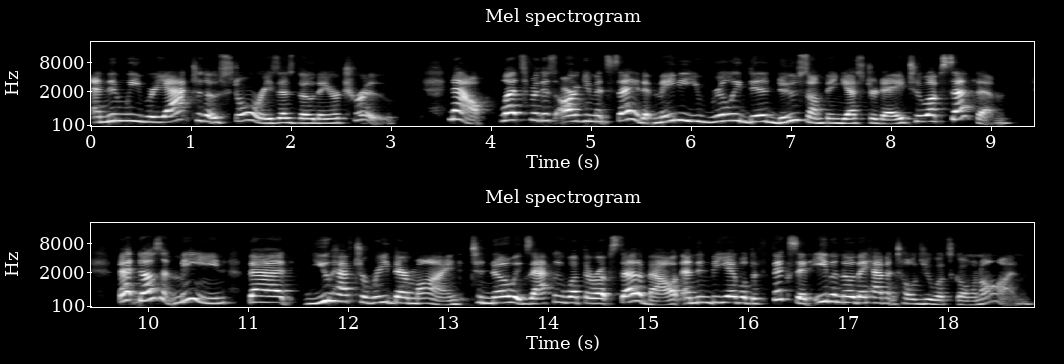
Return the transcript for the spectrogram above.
and then we react to those stories as though they are true. Now, let's for this argument say that maybe you really did do something yesterday to upset them. That doesn't mean that you have to read their mind to know exactly what they're upset about and then be able to fix it, even though they haven't told you what's going on.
